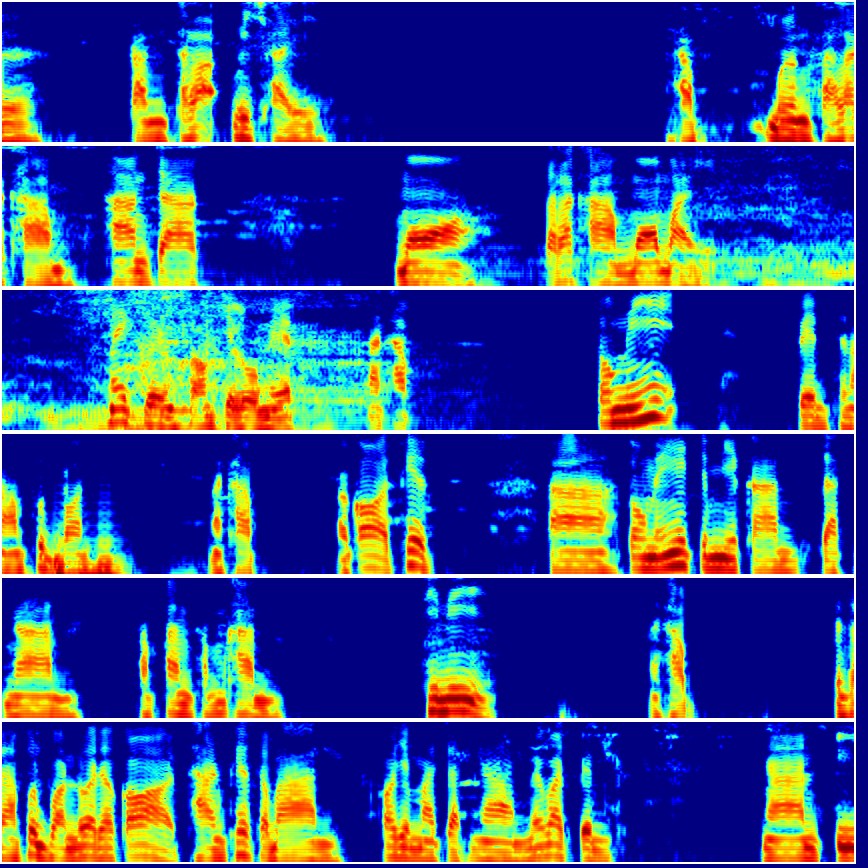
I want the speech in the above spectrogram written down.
อกันทรวิชัยครับเมืองสารคามห่างจากมอสารคามมอใหม่ ไม่เกิน 2 กิโลเมตรนะครับ ตรงนี้เป็นสนามฟุตบอลนะครับ แล้วก็ที่ตรงนี้จะมีการจัดงานสำคัญสำคัญที่นี่นะครับ เป็นสนามฟุตบอลด้วยแล้วก็ทางเทศบาลก็จะมาจัดงาน ไม่ว่าจะเป็นงานปี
